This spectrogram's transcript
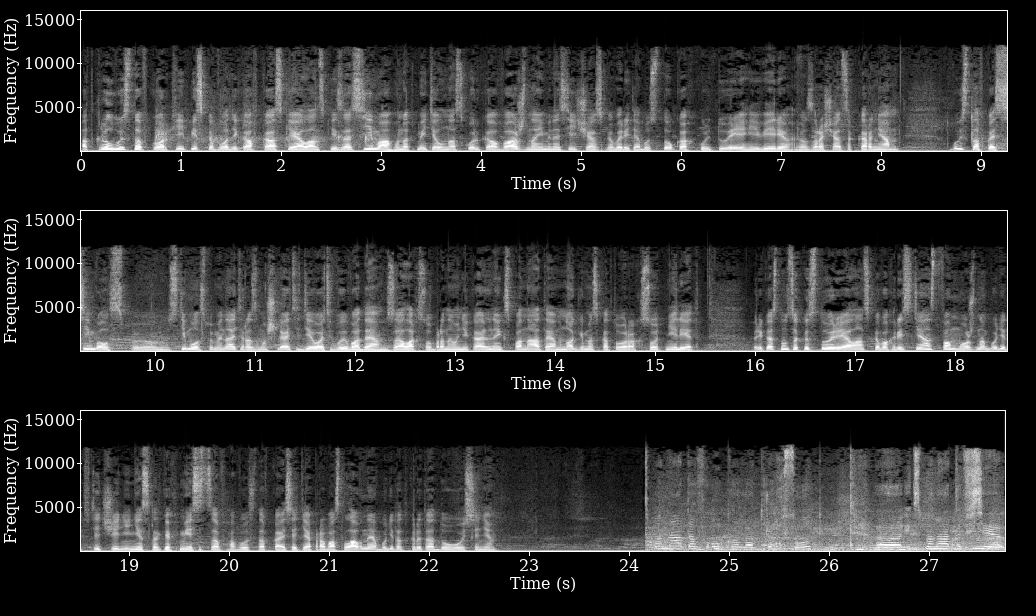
Открыл выставку архиепископ Владикавказский Аланский Засима. Он отметил, насколько важно именно сейчас говорить об истоках, культуре и вере и возвращаться к корням. Выставка – символ, стимул вспоминать, размышлять и делать выводы. В залах собраны уникальные экспонаты, многим из которых сотни лет. Прикоснуться к истории аланского христианства можно будет в течение нескольких месяцев. Выставка «Осетия православная» будет открыта до осени экспонатов около 300. Э, экспонаты все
